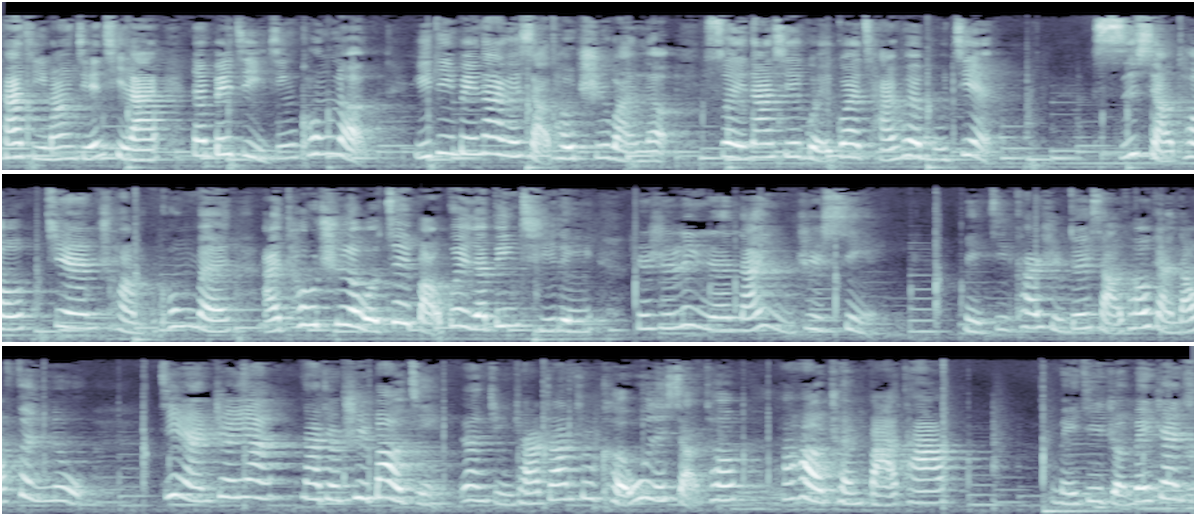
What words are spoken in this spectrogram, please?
他急忙捡起来，但杯子已经空了，一定被那个小偷吃完了，所以那些鬼怪才会不见。死小偷竟然闯空门，还偷吃了我最宝贵的冰淇淋，真是令人难以置信。美纪开始对小偷感到愤怒。既然这样，那就去报警，让警察抓住可恶的小偷，好好惩罚他。美纪准备站起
